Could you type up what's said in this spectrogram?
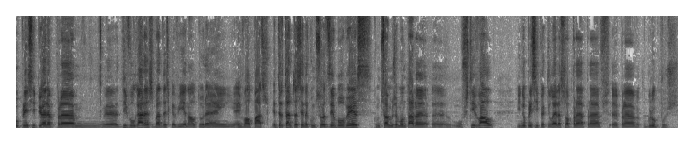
O princípio era para uh, divulgar as bandas que havia na altura em, em Valpaços. Entretanto, a cena começou a desenvolver-se, começámos a montar uh, o festival e no princípio aquilo era só para, para, para grupos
